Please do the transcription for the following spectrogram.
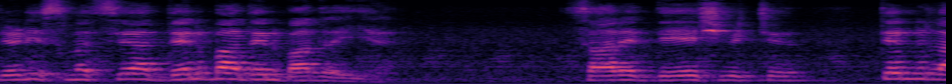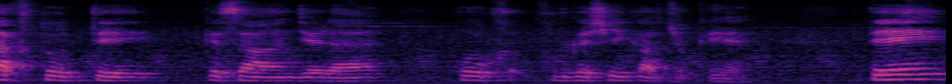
ਜਿਹੜੀ ਸਮੱਸਿਆ ਦਿਨ ਬਾ ਦਿਨ ਵੱਧ ਰਹੀ ਹੈ। ਸਾਰੇ ਦੇਸ਼ ਵਿੱਚ 3 ਲੱਖ ਤੋਂ ਉੱਤੇ ਕਿਸਾਨ ਜਿਹੜਾ ਉਹ ਖ- ਖੁਦਕੁਸ਼ੀ ਕਰ ਚੁੱਕੇ ਹੈ। ਤੇ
